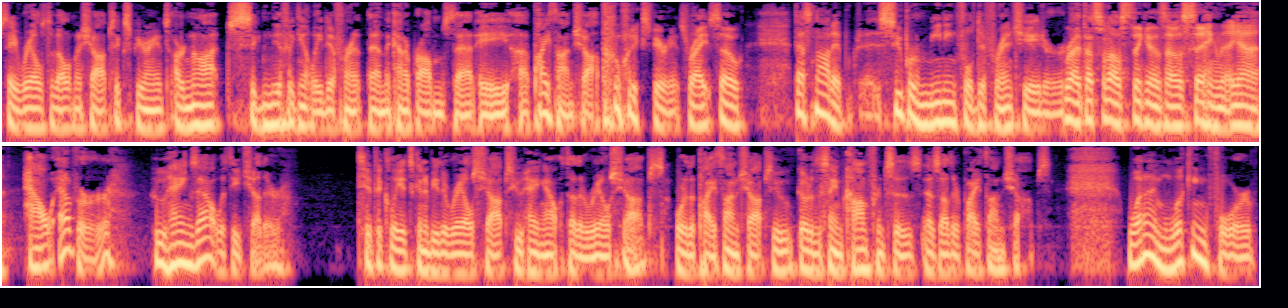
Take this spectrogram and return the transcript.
say Rails development shops experience are not significantly different than the kind of problems that a, a Python shop would experience, right? So that's not a super meaningful differentiator. Right. That's what I was thinking as I was saying that. Yeah. However, who hangs out with each other? Typically it's going to be the Rails shops who hang out with other Rails shops or the Python shops who go to the same conferences as other Python shops. What I'm looking for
